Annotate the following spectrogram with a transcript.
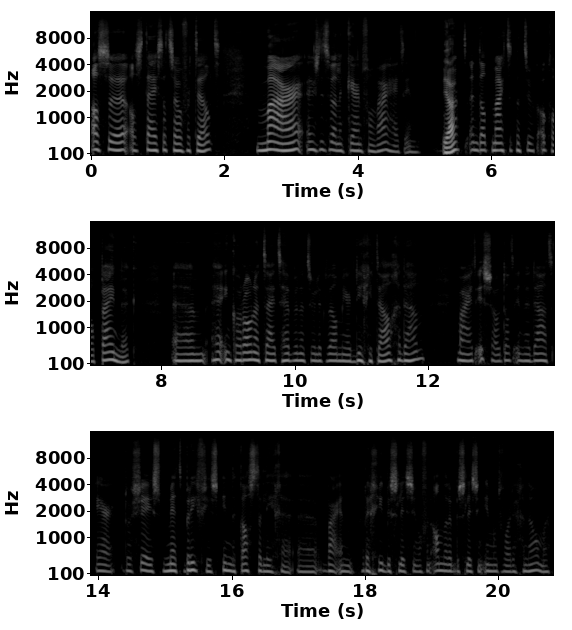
als, eh, als Thijs dat zo vertelt. Maar er zit wel een kern van waarheid in. Ja? En dat maakt het natuurlijk ook wel pijnlijk. Ehm, in coronatijd hebben we natuurlijk wel meer digitaal gedaan. Maar het is zo dat inderdaad er dossiers met briefjes in de kasten liggen. eh, waar een regiebeslissing of een andere beslissing in moet worden genomen.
